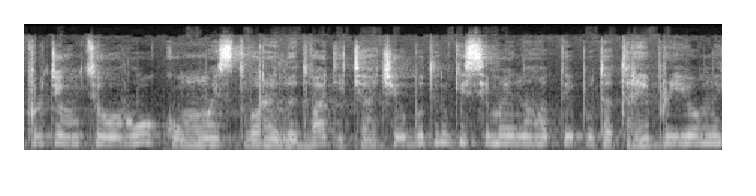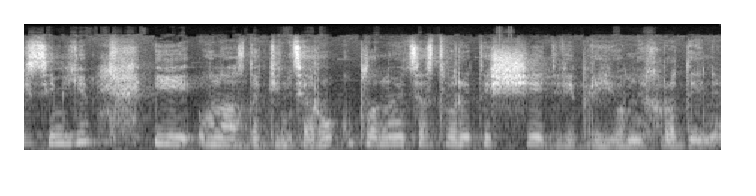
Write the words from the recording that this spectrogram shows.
Протягом цього року ми створили два дитячі будинки сімейного типу та три прийомних сім'ї. І у нас до кінця року планується створити ще дві прийомних родини.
